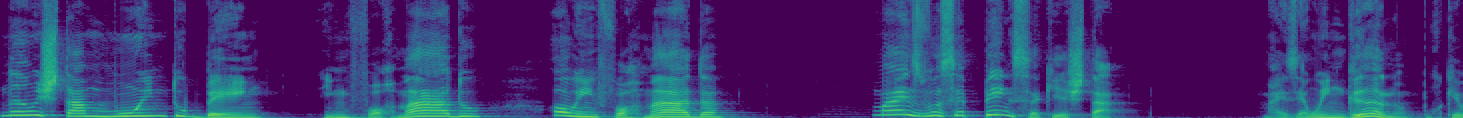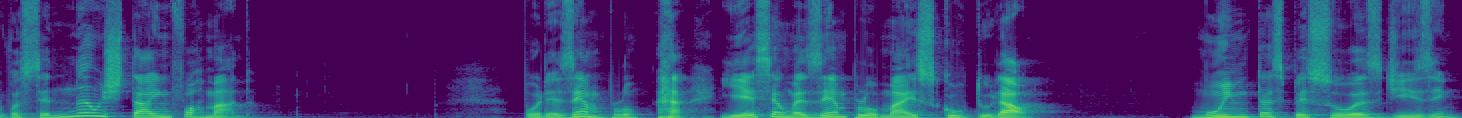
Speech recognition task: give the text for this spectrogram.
não está muito bem informado ou informada mas você pensa que está. Mas é um engano, porque você não está informado. Por exemplo, e esse é um exemplo mais cultural, muitas pessoas dizem:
